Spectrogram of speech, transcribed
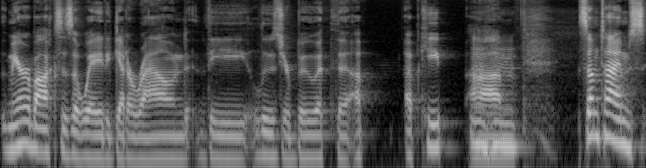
mirror box is a way to get around the lose your boo at the up upkeep. Um, sometimes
